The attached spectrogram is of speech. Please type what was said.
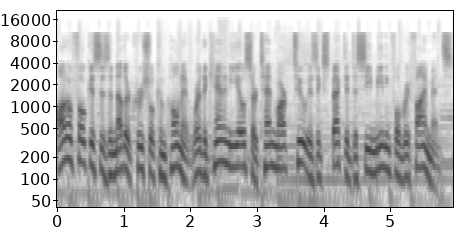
Autofocus is another crucial component where the Canon EOS R10 Mark II is expected to see meaningful refinements.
